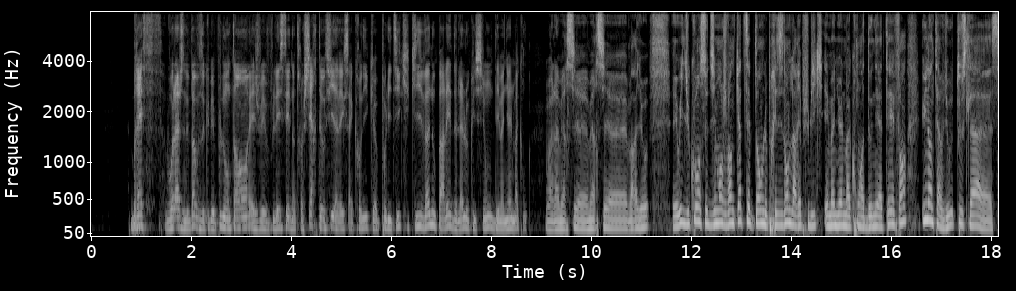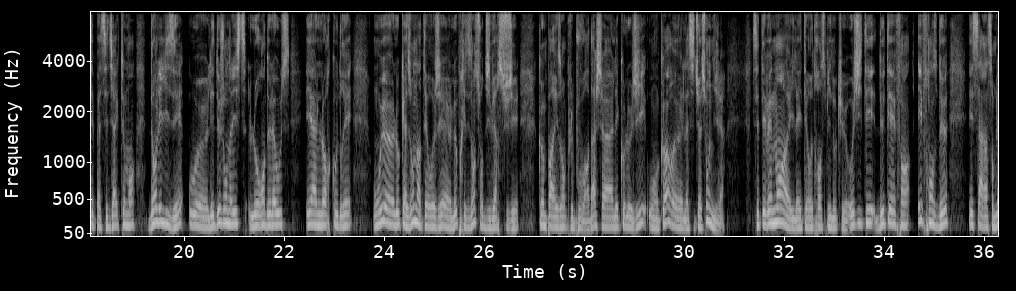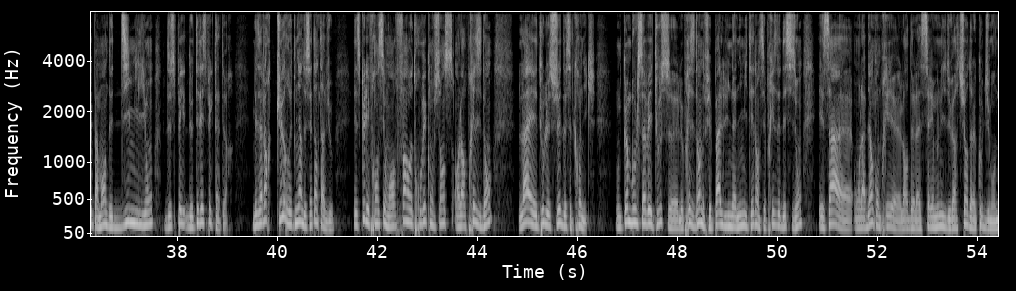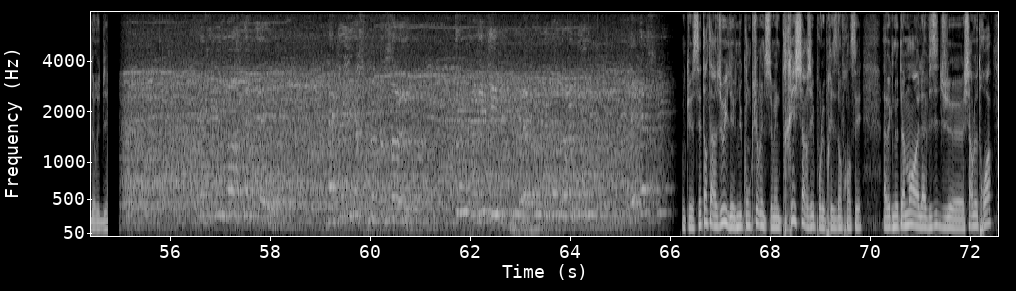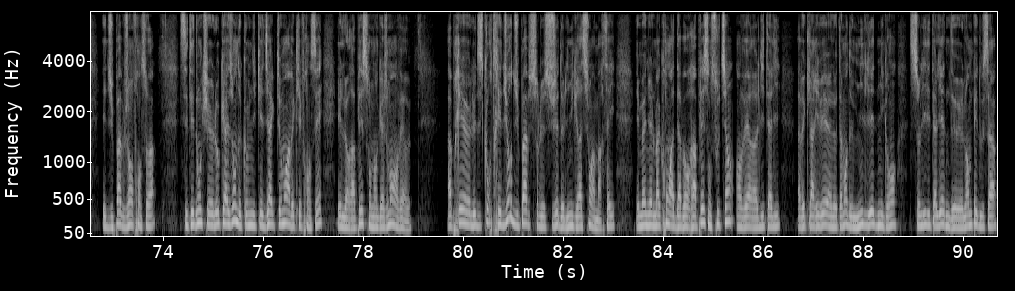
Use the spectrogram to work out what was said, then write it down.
Bref, voilà, je ne vais pas vous occuper plus longtemps et je vais vous laisser notre cher Théophile avec sa chronique politique qui va nous parler de l'allocution d'Emmanuel Macron. Voilà, merci, euh, merci euh, Mario. Et oui, du coup, en ce dimanche 24 septembre, le président de la République, Emmanuel Macron, a donné à TF1 une interview. Tout cela euh, s'est passé directement dans l'Elysée, où les deux journalistes, Laurent Delahousse et Anne-Laure Caudray, ont eu l'occasion d'interroger le président sur divers sujets, comme par exemple le pouvoir d'achat, l'écologie ou encore la situation au Niger. Cet événement, euh, a été retransmis donc euh, au JT de TF1 et France 2 et ça a rassemblé pas moins de 10 millions de téléspectateurs. Mais alors, que retenir de cette interview? Est-ce que les Français ont enfin retrouvé confiance en leur président? Là est tout le sujet de cette chronique. Donc, comme vous le savez tous, euh, le président ne fait pas l'unanimité dans ses prises de décision, et ça, on l'a bien compris lors de la cérémonie d'ouverture de la Coupe du Monde de rugby. Euh, cette interview, il est venu conclure une semaine très chargée pour le président français, avec notamment euh, la visite du euh, Charles III et du pape Jean-François. C'était donc l'occasion de communiquer directement avec les Français et leur rappeler son engagement envers eux. Après le discours très dur du pape sur le sujet de l'immigration à Marseille, Emmanuel Macron a d'abord rappelé son soutien envers l'Italie, avec l'arrivée notamment de milliers de migrants sur l'île italienne de Lampedusa,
